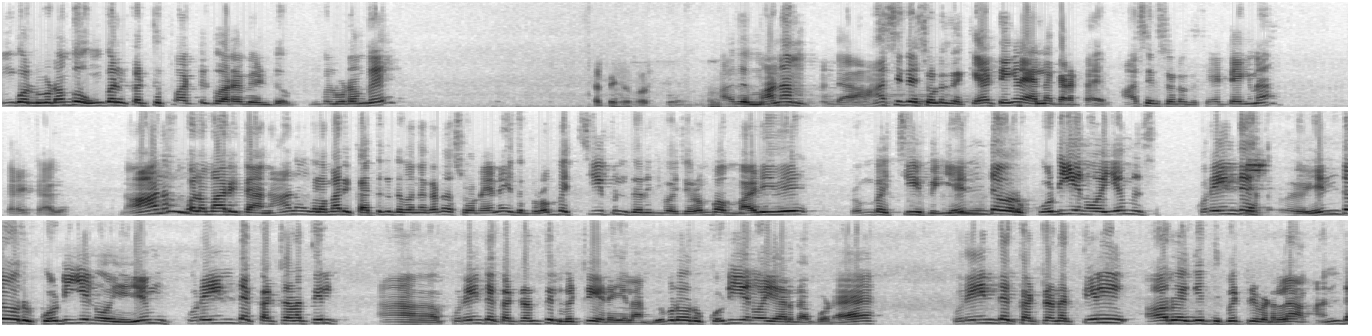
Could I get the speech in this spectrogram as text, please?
உங்கள் உடம்பு உங்கள் கட்டுப்பாட்டுக்கு வர வேண்டும். உங்கள் உடம்பு. அது மனம் அந்த ஆசிரியர் சொல்றதை கேட்டீங்கன்னா எல்லாம் கரெக்ட் ஆயிடும் ஆசிரியர் சொல்றதை கேட்டீங்கன்னா கரெக்ட் ஆகும். நானும் உங்களை மாதிரி தான். நானும் உங்களை மாதிரி கத்துக்கிட்டு வந்த கதை சொல்றேன் இது ரொம்ப சீப்னு தெரிஞ்சு போச்சு. ரொம்ப மலிவு ரொம்ப சீப் எந்த ஒரு கொடிய நோயும் குறைந்த எந்த ஒரு கொடிய நோயையும் குறைந்த கட்டணத்தில் குறைந்த கட்டணத்தில் வெற்றி அடையலாம். எவ்வளவு ஒரு கொடிய நோயா இருந்தா கூட குறைந்த கட்டணத்தில் ஆரோக்கியத்தை பெற்று விடலாம். அந்த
